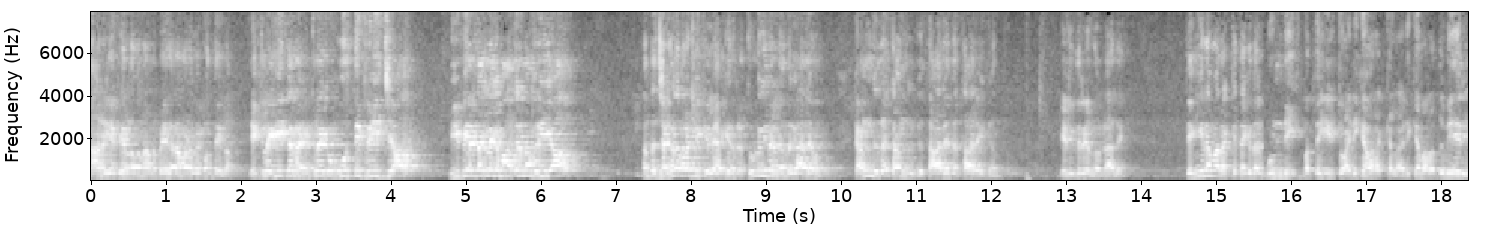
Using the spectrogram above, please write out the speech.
ನಾನು ಎ ಪಿ ಎಲ್ನವರು ನಾನು ಬೇಜಾರ ಮಾಡಬೇಕು ಅಂತ ಇಲ್ಲ. ಎಕ್ಲೆಗೀತನ ಎಕ್ಲೆಗೆ ಪೂರ್ತಿ ಫ್ರೀ ಇದ್ಯಾ ಬಿ ಪಿ ಎಲ್ ತಗ್ಲೆಗೆ ಮಾತ್ರ ಫ್ರೀಯಾ ಅಂತ ಜಗಳ ಮಾಡಲಿಕ್ಕಿಲ್ಲ. ಯಾಕೆಂದರೆ ತುಳುವಿನಲ್ಲಿ ಒಂದು ಗಾದೆ ಉಂಟು. ಕಂಗದ ಕಂಗಗೆ, ತಾರೆದ ತಾರೆಗೆ ಅಂತ. ಹೇಳಿದ್ರೆ ಅಲ್ವ ಗಾದೆ? ತೆಂಗಿನ ಮರಕ್ಕೆ ತೆಗೆದ ಗುಂಡಿ ಮತ್ತು ಈಟು ಅಡಿಕೆ ಮರಕ್ಕಲ್ಲ, ಅಡಿಕೆ ಮರದ್ದು ಬೇರೆ.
